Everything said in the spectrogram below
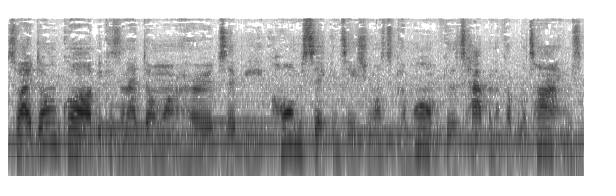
So I don't call because then I don't want her to be homesick and say she wants to come home because it's happened a couple of times.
